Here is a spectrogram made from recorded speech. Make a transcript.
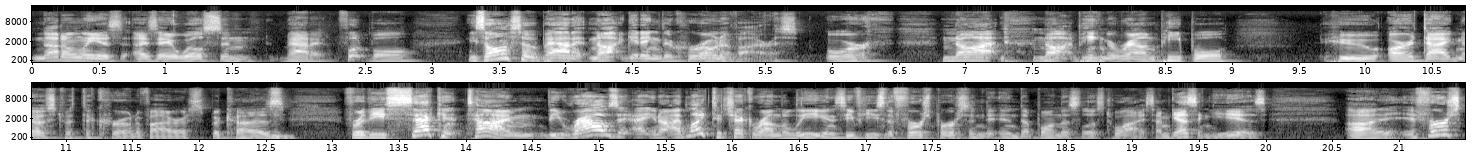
not only is Isaiah Wilson bad at football, he's also bad at not getting the coronavirus or not not being around people who are diagnosed with the coronavirus because hmm. for the second time, the rousing, you know, I'd like to check around the league and see if he's the first person to end up on this list twice. I'm guessing he is. Uh, first,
